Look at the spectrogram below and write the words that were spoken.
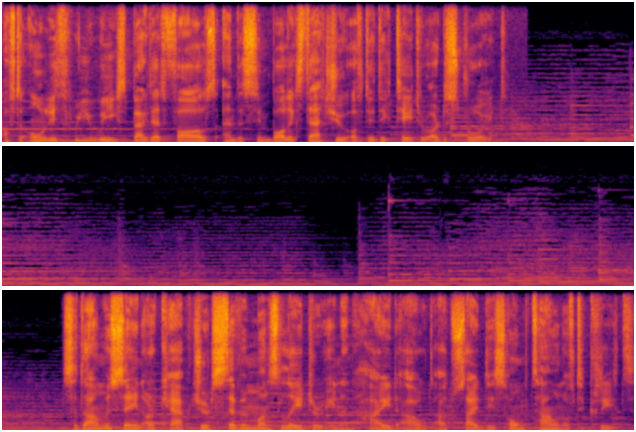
After only three weeks, Baghdad falls and the symbolic statue of the dictator are destroyed. Saddam Hussein are captured seven months later in a hideout outside his hometown of Tikrit.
